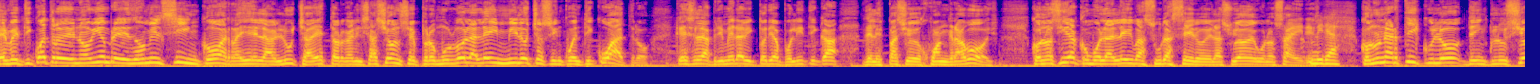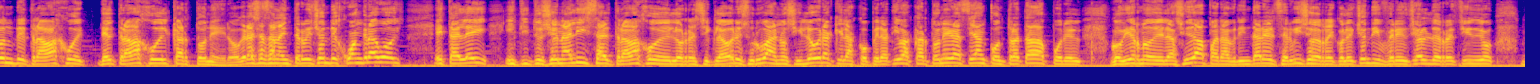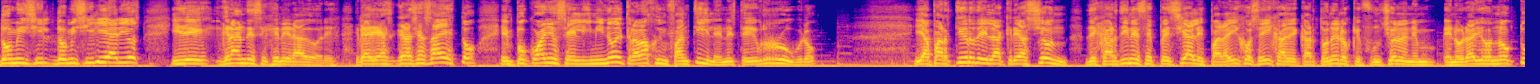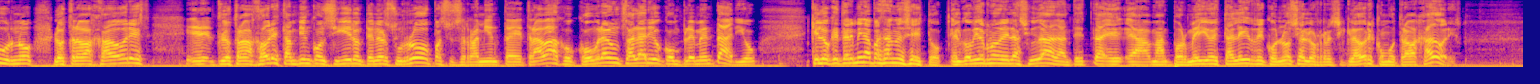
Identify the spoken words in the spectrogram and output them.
El 24 de noviembre de 2005, a raíz de la lucha de esta organización, se promulgó la ley 1854, que es la primera victoria política del espacio de Juan Grabois, conocida como la ley basura cero de la ciudad de Buenos Aires, Mirá. con un artículo de inclusión de trabajo de- del trabajo del cartonero. Gracias a la intervención de Juan Grabois, esta ley institucionaliza el trabajo de los recicladores urbanos y logra que las cooperativas cartoneras sean contratadas por el gobierno de la ciudad para brindar el servicio de recolección diferencial de residuos domicil- domiciliarios y de grandes generadores. Gracias, gracias a esto, en pocos años se eliminó el trabajo infantil en este rubro. Y a partir de la creación de jardines especiales para hijos e hijas de cartoneros que funcionan en, en horarios nocturnos, los trabajadores, eh, los trabajadores también consiguieron tener su ropa, sus herramientas de trabajo, cobrar un salario complementario, que lo que termina pasando es esto. El gobierno de la ciudad, ante esta, eh, por medio de esta ley, reconoce a los recicladores como trabajadores.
